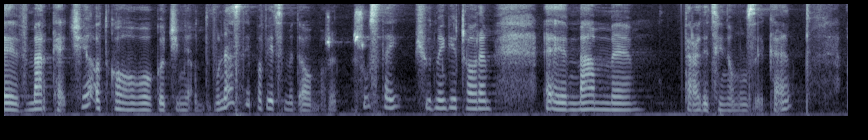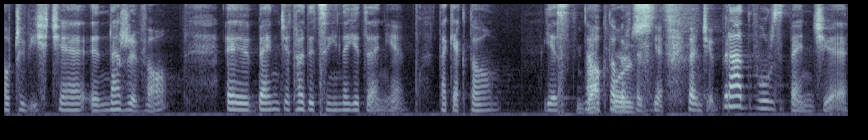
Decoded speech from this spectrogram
y, w markecie od koło godziny od 12 powiedzmy do może 6, 7 wieczorem. Mamy tradycyjną muzykę, oczywiście y, na żywo. Y, Będzie tradycyjne jedzenie, tak jak to jest na. Oktoberfestie. Będzie bratwurst, będzie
